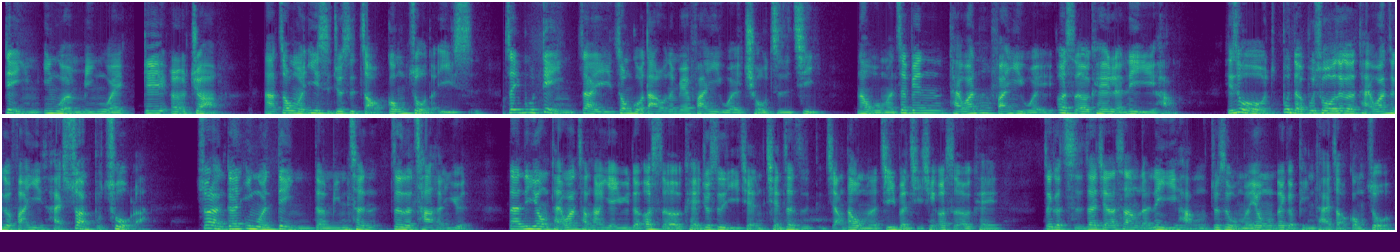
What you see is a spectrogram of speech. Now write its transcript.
电影，英文名为《Get a Job》，那中文意思就是找工作的意思。这一部电影在中国大陆那边翻译为《求职记》，那我们这边台湾翻译为《二十二 K 人力银行》。其实我不得不说，这个台湾这个翻译还算不错啦。虽然跟英文电影的名称真的差很远，但利用台湾常常言语的二十二 K，就是以前前阵子讲到我们的基本起薪二十二 K 这个词，再加上人力银行，就是我们用那个平台找工作，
